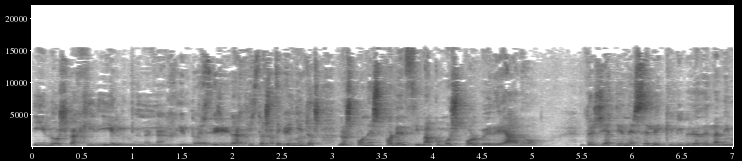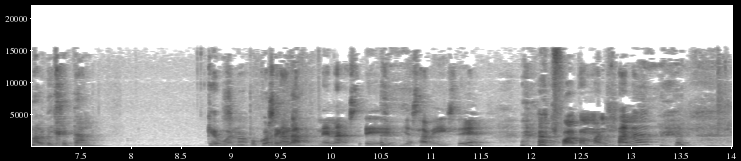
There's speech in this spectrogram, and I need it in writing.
y los gaji- y el- Los y- y gajitos, sí, los gajitos pequeñitos los pones por encima como espolvoreado. Entonces ya tienes el equilibrio del animal vegetal. Qué bueno. un poco pues nada, nenas, eh, ya sabéis, ¿eh? Foie con manzana.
